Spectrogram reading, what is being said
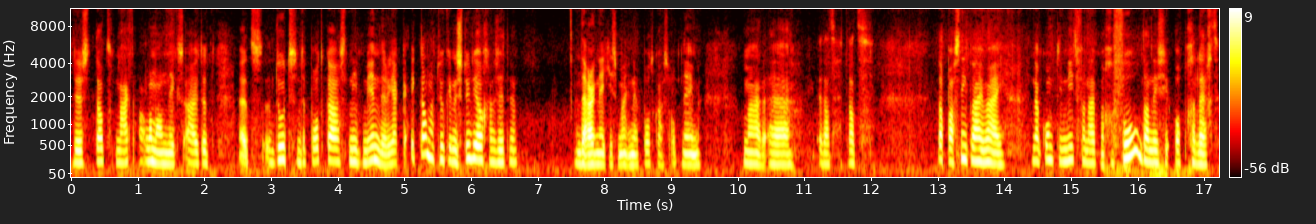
Dus dat maakt allemaal niks uit. Het, het doet de podcast niet minder. Ja, ik kan natuurlijk in de studio gaan zitten en daar netjes mijn podcast opnemen. Maar dat, dat, dat past niet bij mij dan komt hij niet vanuit mijn gevoel, dan is hij opgelegd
